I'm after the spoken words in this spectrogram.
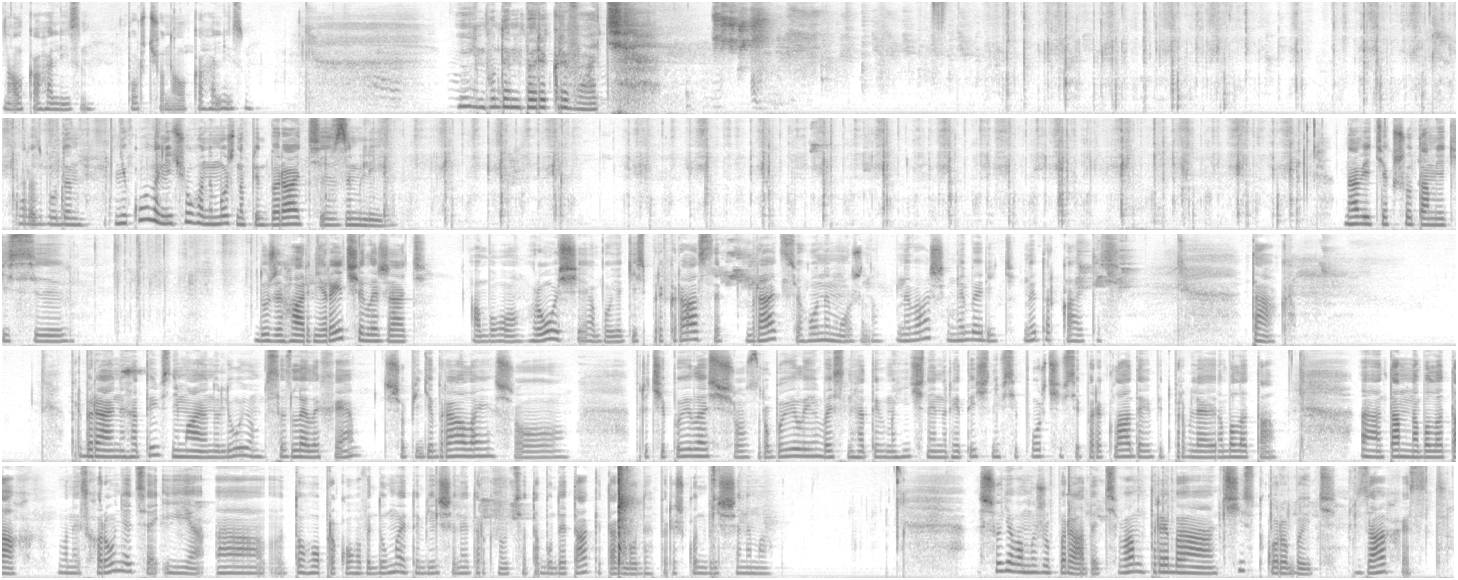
на алкоголізм, порчу на алкоголізм. І будемо перекривати. Зараз будемо. Ніколи нічого не можна підбирати з землі. Навіть якщо там якісь е, дуже гарні речі лежать, або гроші, або якісь прикраси. Брати цього не можна. Не ваше, не беріть, не торкайтесь. Так. Прибираю негатив, знімаю нулюю, все зле лихе, що підібрали, що причепилась, що зробили. Весь негатив магічний, енергетичний, всі порчі, всі переклади відправляю на болота. Е, Там на болотах вони схороняться і е, того, про кого ви думаєте, більше не торкнуться. Та буде так і так буде. Перешкод більше нема. Що я вам можу порадити? Вам треба чистку робити, захист.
